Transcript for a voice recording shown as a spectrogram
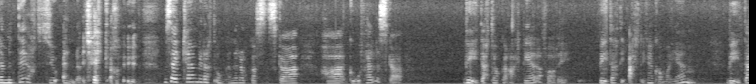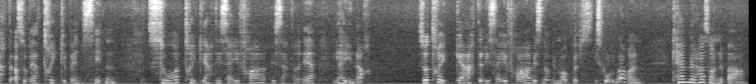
neimen det hørtes jo enda kjekkere ut. Og så sier jeg hvem vil at ungene deres skal ha gode fellesskap? Vite at dere alltid er der for dem. Vite at de alltid kan komme hjem. Vite at, altså Være trygge på innsiden. Så trygge at de sier fra hvis at det er løgner. Så trygge at de sier fra hvis noen mobbes i skolegården. Hvem vil ha sånne barn?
